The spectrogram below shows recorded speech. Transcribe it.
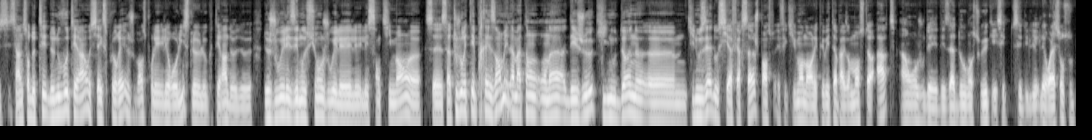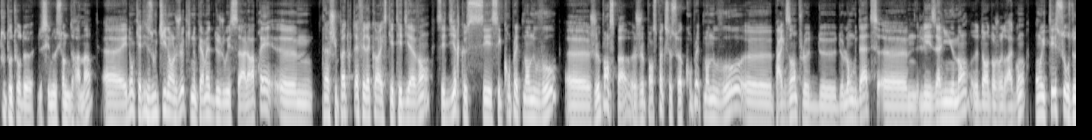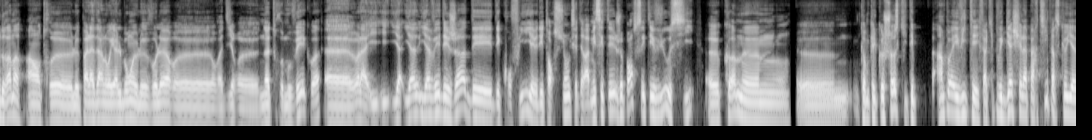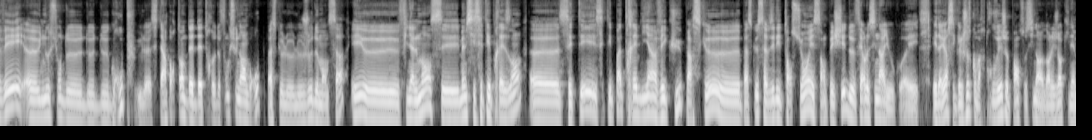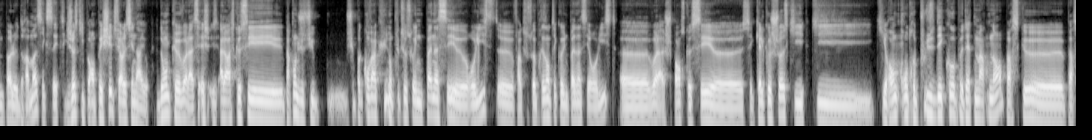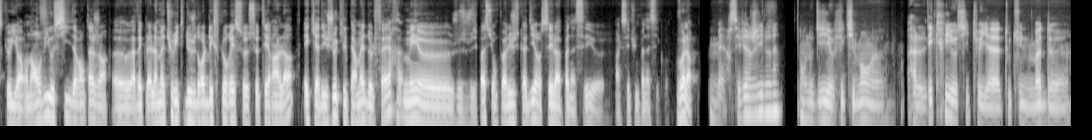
c'est une sorte de, de nouveau terrain aussi à explorer, je pense pour les, les rôlistes, le, le terrain de, de, de, jouer les émotions, jouer les, les, les sentiments. ça a toujours été présent, mais là maintenant on a des jeux qui nous donnent euh, qui nous aident aussi à faire ça. Je pense effectivement dans les PBTA par exemple Monster Art, hein, on joue des, des ados monstrueux et c'est les, relations sont tout autour de, de ces notions de drama. Euh, et donc il y a des outils dans le jeu qui nous permettent de jouer ça. Alors après, euh, là je suis pas tout à fait d'accord avec ce qui a été dit avant. C'est dire que c'est, complètement nouveau. Euh, je pense pas. Je pense pas que ce soit complètement nouveau. Euh, par exemple de, longue date, euh, les alignements dans Donjons Dragon ont été source de drama hein, entre le paladin loyal bon et le voleur, on va dire neutre mauvais quoi. voilà, il y, avait déjà des, conflits, il y avait des tensions, etc. Mais c'était, je pense, que c'était vu aussi comme comme quelque chose qui était un peu à éviter, enfin qui pouvait gâcher la partie parce qu'il y avait euh, une notion de, de, groupe. C'était important d'être, de fonctionner en groupe parce que le, jeu demande ça. Et euh, finalement, c'est même si c'était présent, euh, c'était c'était pas très bien vécu parce que euh, parce que ça faisait des tensions et ça empêchait de faire le scénario quoi. Et, d'ailleurs, c'est quelque chose qu'on va retrouver, je pense aussi dans, dans les gens qui n'aiment pas le drama, c'est que c'est quelque chose qui peut empêcher de faire le scénario. Donc voilà. Alors est-ce que c'est par contre, je suis je suis pas convaincu non plus que ce soit une panacée rôliste, enfin que ce soit présenté comme une panacée rôliste. Euh, voilà, je pense que c'est euh, c'est quelque chose qui qui qui rencontre plus d'écho peut-être maintenant parce que euh, parce que y a, on a envie aussi davantage hein, euh, avec la, maturité du jeu de rôle d'explorer ce, terrain-là et qu'il y a des jeux qui le permettent de le faire. Mais je, je sais pas si on peut aller jusqu'à dire c'est la panacée, enfin, c'est une panacée quoi. Voilà. Merci Virgile. On nous dit effectivement à l'écrit aussi qu'il y a toute une mode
